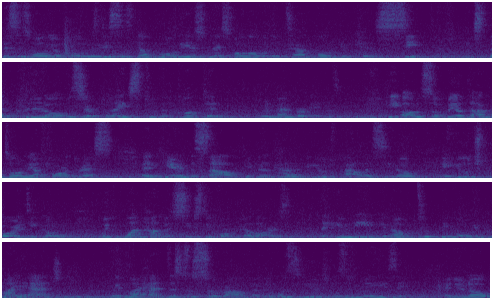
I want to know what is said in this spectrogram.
This is Holy of Holies. This is the holiest place all over the temple you can see. It's the closer place to the Kotel. Remember it. He also built the Antonia fortress. And here in the south, he built kind of a huge palace, you know, a huge portico with 164 pillars that you need, you know, two people with my hand, with my hand, just to surround them. It was huge, it was amazing. And you know,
